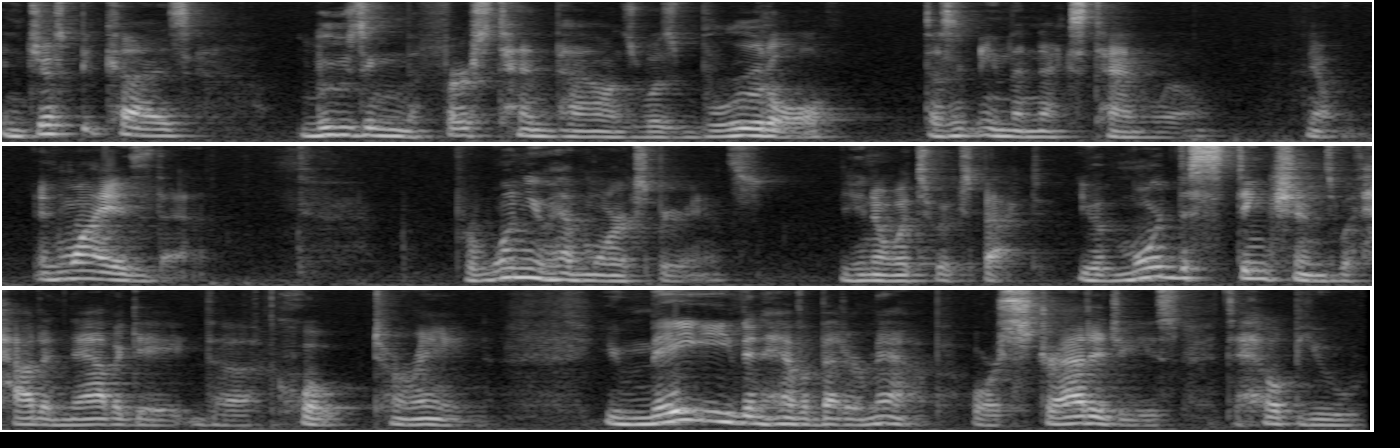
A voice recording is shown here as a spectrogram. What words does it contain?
And just because losing the first 10 pounds was brutal doesn't mean the next 10 will. You know, and why is that? For one, you have more experience. You know what to expect. You have more distinctions with how to navigate the quote terrain. You may even have a better map or strategies to help you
